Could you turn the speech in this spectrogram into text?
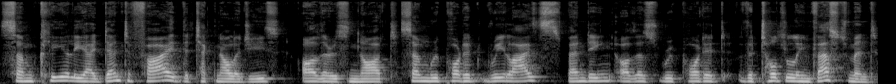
some clearly identified the technologies others not. Some reported realized spending, others reported the total investment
